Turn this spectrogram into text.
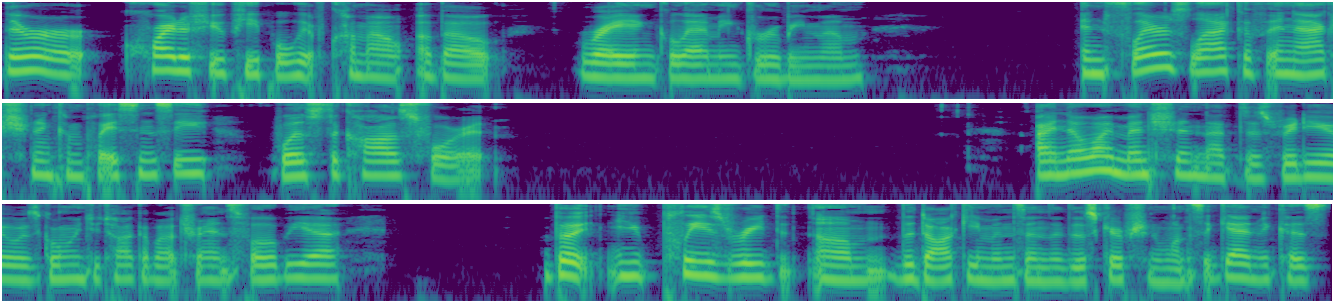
There are quite a few people who have come out about Ray and Glammy grooming them. And Flare's lack of inaction and complacency was the cause for it. I know I mentioned that this video is going to talk about transphobia, but you please read um, the documents in the description once again because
